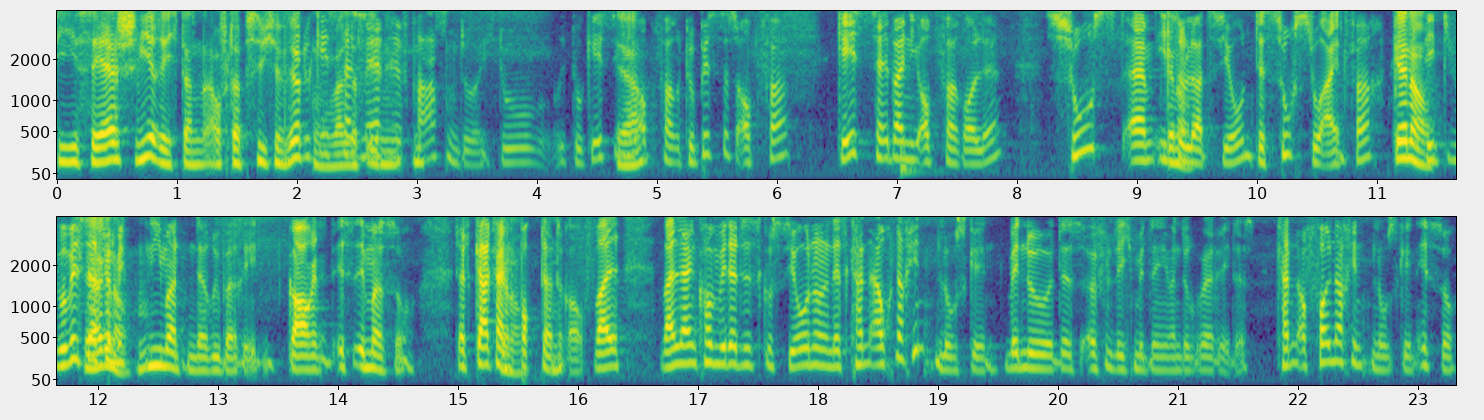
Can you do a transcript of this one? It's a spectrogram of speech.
die sehr schwierig dann auf der Psyche wirken. Du gehst weil halt mehrere Phasen durch. Du, du gehst in ja. die Opfer, du bist das Opfer, gehst selber in die Opferrolle, suchst ähm, genau. Isolation, genau. das suchst du einfach. Genau. Die, du willst ja, erstmal genau. mit niemandem darüber reden. Gar nicht, ist immer so. Du hast gar keinen genau. Bock da drauf, weil, weil dann kommen wieder Diskussionen und es kann auch nach hinten losgehen, wenn du das öffentlich mit jemandem darüber redest. Kann auch voll nach hinten losgehen, ist so.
